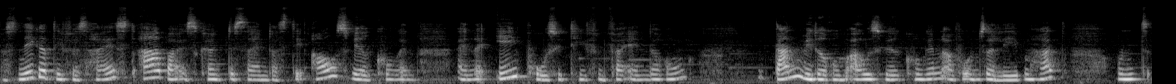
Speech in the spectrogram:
was Negatives heißt, aber es könnte sein, dass die Auswirkungen einer eh positiven Veränderung dann wiederum Auswirkungen auf unser Leben hat. Und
